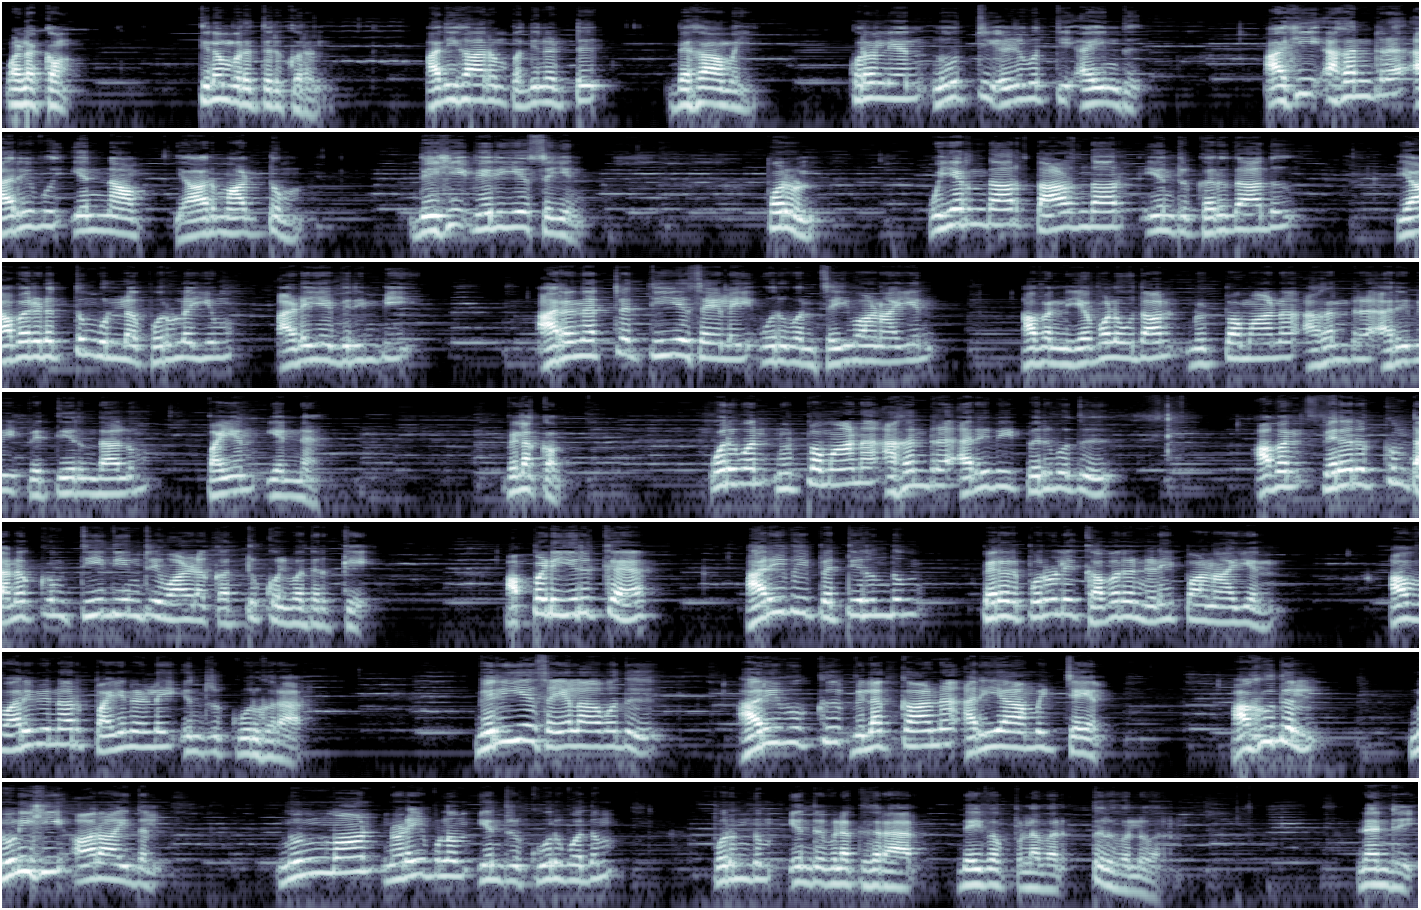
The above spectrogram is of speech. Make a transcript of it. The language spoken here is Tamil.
வணக்கம். தினம் ஒரு திருக்குறள். அதிகாரம் பதினெட்டு பெகாமை குரல் எண் நூற்றி எழுபத்தி ஐந்து. அகி அகன்ற அறிவு என்னாம் யார் மாட்டும் வெகி வெறிய செயின் பொருள் உயர்ந்தார் தாழ்ந்தார் என்று கருதாது யாவரிடத்தும் உள்ள பொருளையும் அடைய விரும்பி அறனற்ற தீய செயலை ஒருவன் செய்வானாயின் அவன் எவ்வளவுதான் நுட்பமான அகன்ற அறிவை பெற்றிருந்தாலும் பயன் என்ன? விளக்கம். ஒருவன் நுட்பமான அகன்ற அறிவை பெறுவது அவன் பிறருக்கும் தனக்கும் தீதியின்றி வாழ கற்றுக்கொள்வதற்கே. அப்படி இருக்க அறிவை பெற்றிருந்தும் பிறர் பொருளை கவர நினைப்பானாயின் அவ்வறிவினார் பயனில்லை என்று கூறுகிறார். வெறிய செயலாவது அறிவுக்கு விலக்கான அறியாமைச் செயல். அகுதல் நுணுகி ஆராய்தல் நுண்மான் நுழைபுலம் என்று கூறுவதும் பொருந்தும் என்று விளக்குகிறார் தெய்வப்புலவர் திருவள்ளுவர். நன்றி.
